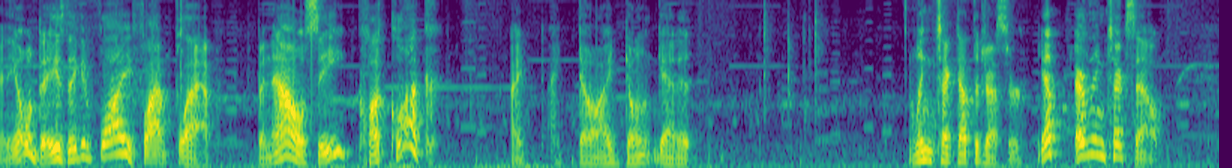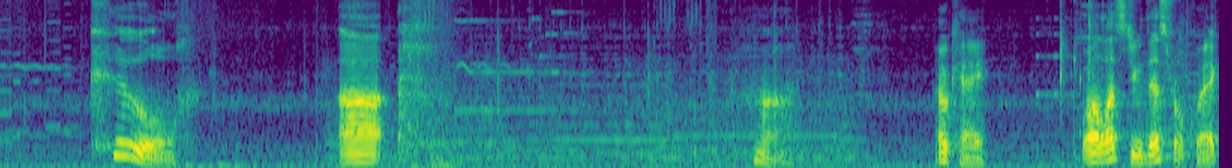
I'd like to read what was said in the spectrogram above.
In the old days, they could fly flap flap. But now, see? Cluck cluck. I, I, don't, get it. Link checked out the dresser. Yep, everything checks out. Cool. Uh... Huh. Okay. Well, let's do this real quick.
